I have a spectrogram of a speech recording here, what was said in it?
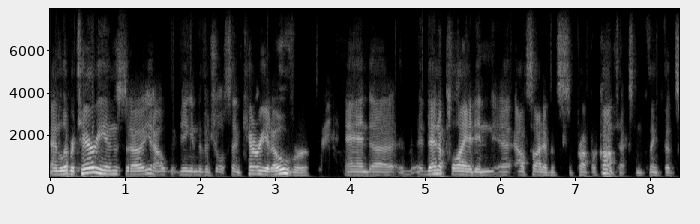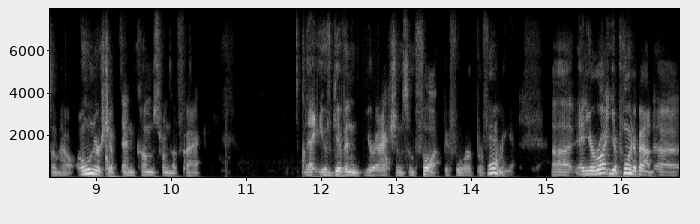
And libertarians, uh, you know, being individuals, then carry it over and uh, then apply it in uh, outside of its proper context and think that somehow ownership then comes from the fact that you've given your action some thought before performing it. Uh, and you're right. Your point about uh,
